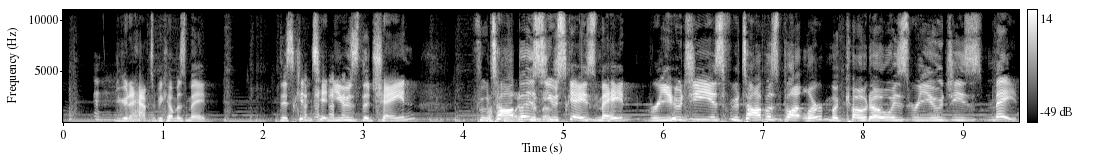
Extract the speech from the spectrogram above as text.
You're gonna have to become his maid. This continues the chain. Oh Futaba my is goodness. Yusuke's maid. Ryuji is Futaba's butler. Makoto is Ryuji's maid.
